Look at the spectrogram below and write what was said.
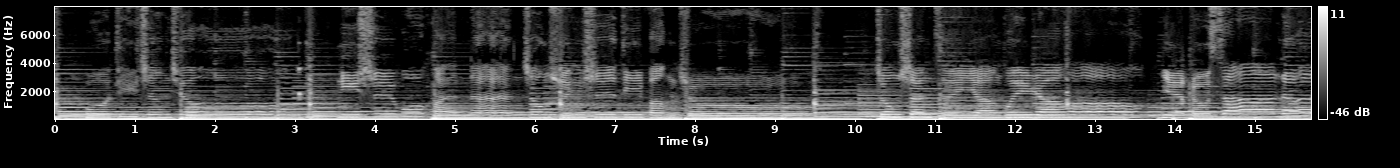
我的拯救，你是我患难中随时的帮助。众山怎样围绕耶路撒冷。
